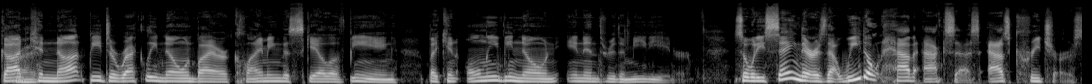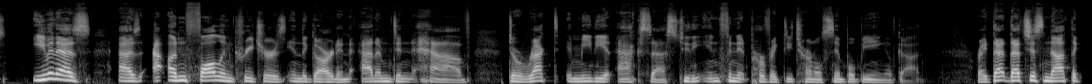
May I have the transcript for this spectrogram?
God Right. cannot be directly known by our climbing the scale of being, but can only be known in and through the mediator. So what he's saying there is that we don't have access as creatures, even as as unfallen creatures in the garden, Adam didn't have direct immediate access to the infinite perfect eternal simple being of God. Right? That that's just not the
